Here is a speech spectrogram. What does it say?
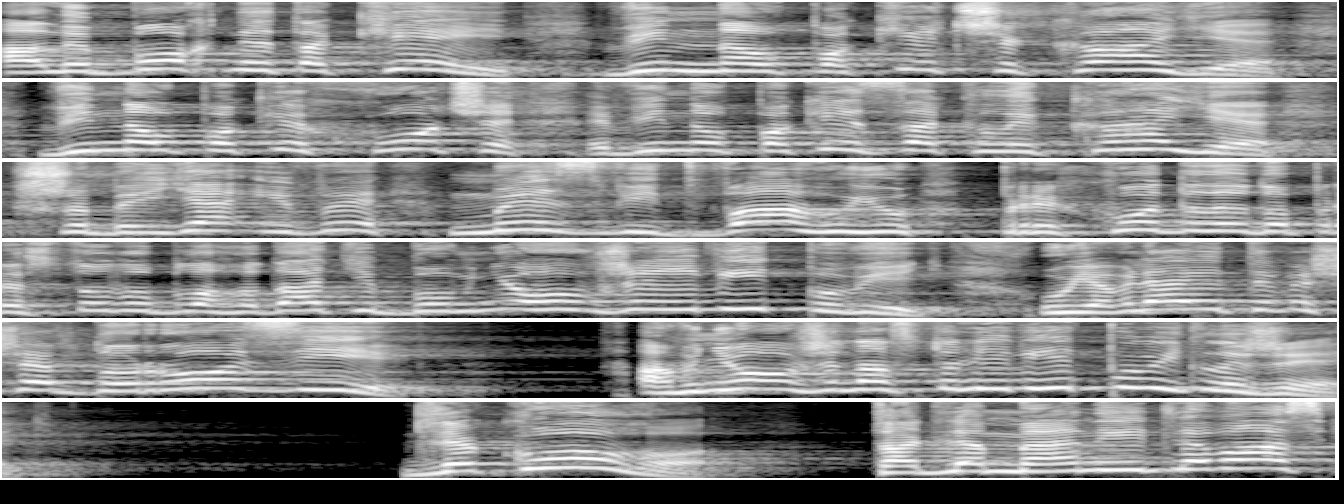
Але Бог не такий, Він навпаки чекає, Він навпаки хоче, Він навпаки закликає, щоб я і ви, ми з відвагою приходили до престолу благодаті, бо в нього вже є відповідь. Уявляєте, ви ще в дорозі, а в нього вже на столі відповідь лежить. Для кого? Та для мене і для вас.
